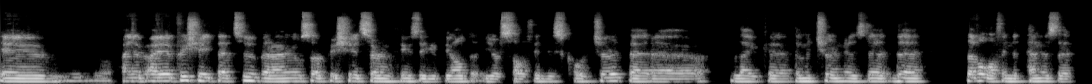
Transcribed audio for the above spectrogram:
uh, I, I appreciate that too, but I also appreciate certain things that you build yourself in this culture. That uh, like uh, the matureness, the the level of independence that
